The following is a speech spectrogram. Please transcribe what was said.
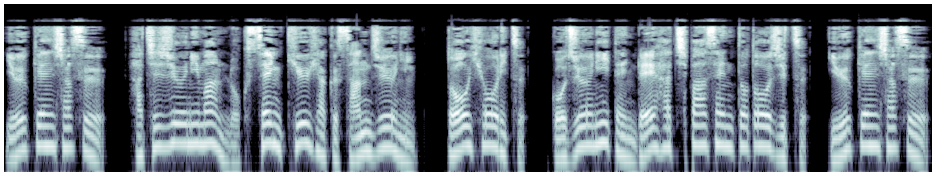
有権者数、82万6930人、投票率、52.08%当日、有権者数、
